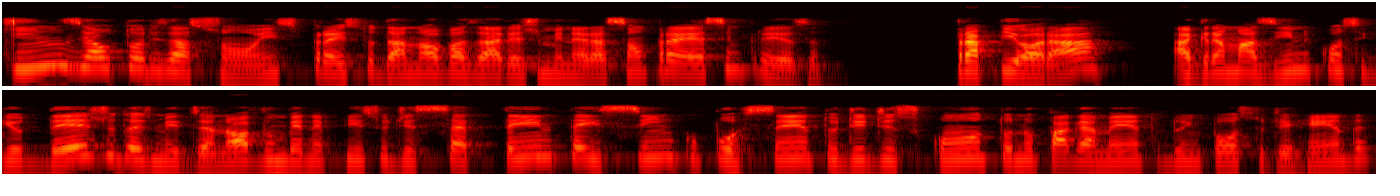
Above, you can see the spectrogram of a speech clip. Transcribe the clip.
15 autorizações para estudar novas áreas de mineração para essa empresa. Para piorar, a Gramazine conseguiu desde 2019 um benefício de 75% de desconto no pagamento do imposto de renda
